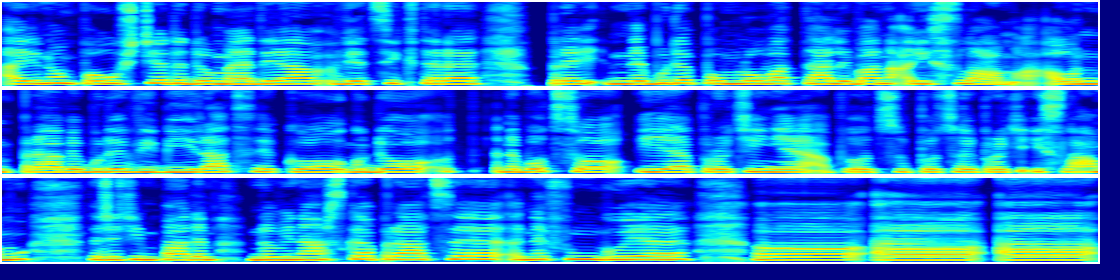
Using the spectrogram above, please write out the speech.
a jenom pouštět do média věci, které prej nebude pomlouvat Taliban a islám a on právě bude vybírat, jako kdo nebo co je proti ně a co, co je proti islámu. Takže tím pádem novinářská práce nefunguje uh, a, a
